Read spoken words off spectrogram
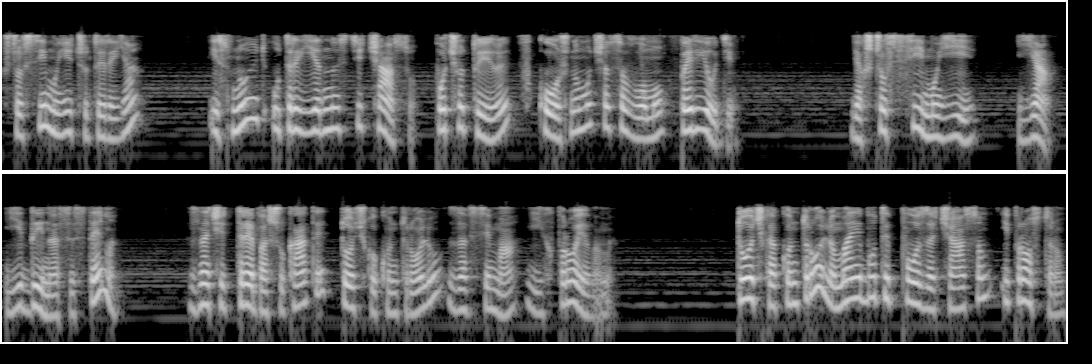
що всі мої чотири я існують у триєдності часу по чотири в кожному часовому періоді. Якщо всі мої я єдина система, значить треба шукати точку контролю за всіма їх проявами. Точка контролю має бути поза часом і простором,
